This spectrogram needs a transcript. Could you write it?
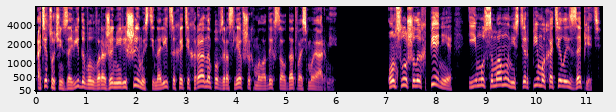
Отец очень завидовал выражению решимости на лицах этих рано повзрослевших молодых солдат восьмой армии. Он слушал их пение, и ему самому нестерпимо хотелось запеть.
